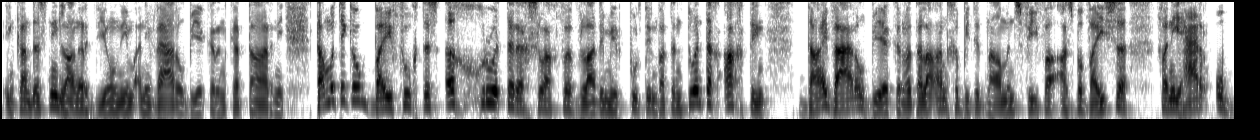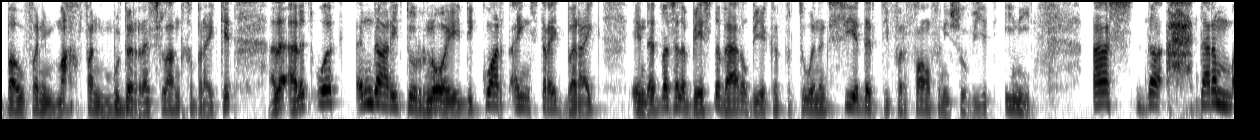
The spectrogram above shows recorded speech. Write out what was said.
en kan dus nie langer deelneem aan die Wêreldbeker in Qatar nie. Dan moet ek ook byvoeg dis 'n groot terugslag vir Vladimir Putin wat in 2018 daai Wêreldbeker wat hulle aangebied het namens FIFA as bewyse van die heropbou van die mag van Moeder Rusland gebruik het. Hulle hulle het ook in daardie toernooi die kwart eindstryd bereik en dit was hulle beste Wêreldbeker vertoning sedert die verval van die Sowjetunie as da, daarom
